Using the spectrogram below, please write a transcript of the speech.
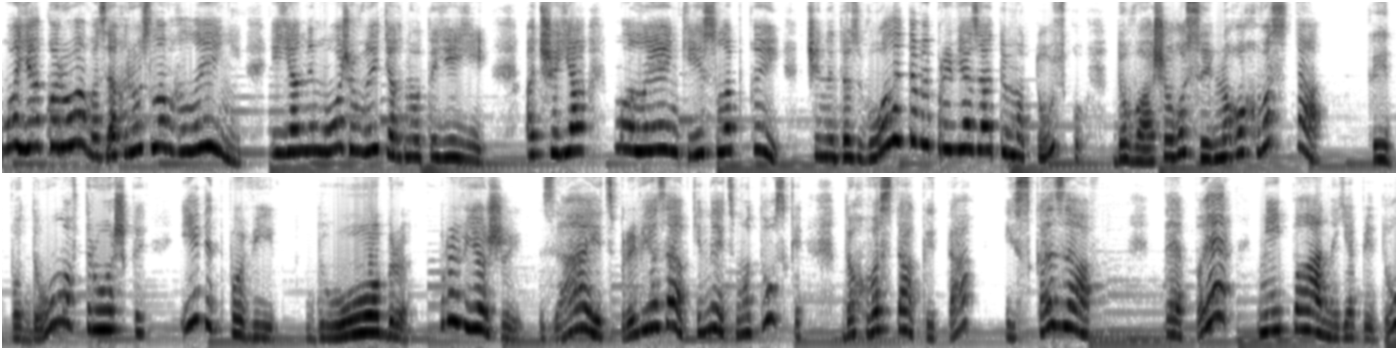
Моя корова загрузла в глині, і я не можу витягнути її. Адже я маленький і слабкий. Чи не дозволите ви прив'язати мотузку до вашого сильного хвоста? Кит подумав трошки і відповів Добре, прив'яжи. Заєць прив'язав кінець мотузки до хвоста кита і сказав Тепер, мій пане, я піду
